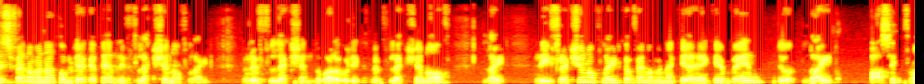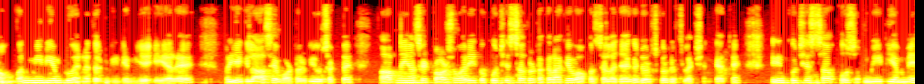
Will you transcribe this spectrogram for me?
इस फेनोमेना को हम क्या कहते हैं? रिफ्लेक्शन ऑफ़ लाइट रिफ्लेक्शन दोबारा बोलिएगा reflection of light refraction of light का फेनोमेना क्या है कि व्हेन जो light passing from one medium to another medium ये एयर है और ये गिलास है वाटर भी हो सकता है। आपने यहाँ से टॉर्च मारी तो कुछ हिस्सा तो टकरा के वापस चला जाएगा, जो उसको रिफ्लेक्शन कहते हैं। लेकिन कुछ हिस्सा उस मीडियम में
